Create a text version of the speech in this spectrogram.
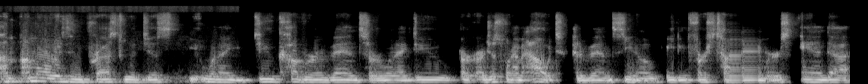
I'm, I'm always impressed with just when I do cover events or when I do, or, or just when I'm out at events, you know, meeting first timers. And uh,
